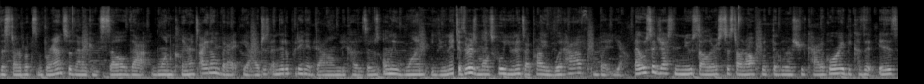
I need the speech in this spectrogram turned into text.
the Starbucks brand so that I can sell that one clearance item. But I, yeah, I just ended up putting it down because there was only one unit. If there was multiple units, I probably would have, but yeah. I would suggest new sellers to start off with the grocery category because it is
